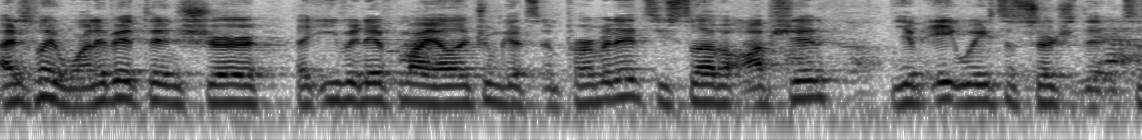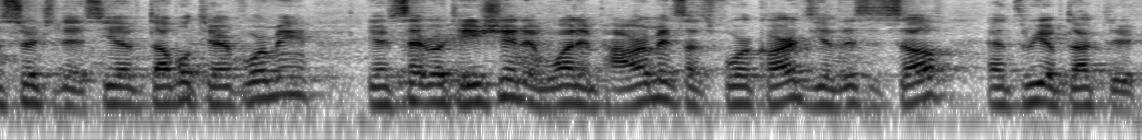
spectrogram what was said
I just play one of it to ensure that even if my Electrum gets impermanence, you still have an option. You have eight ways to search this. To search this, you have double terraforming, you have set rotation, and one empowerment. So that's four cards. You have this itself and three abductor.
